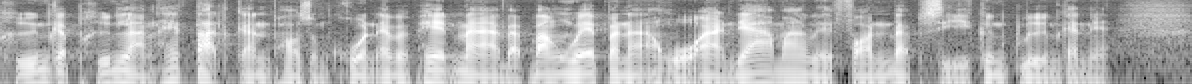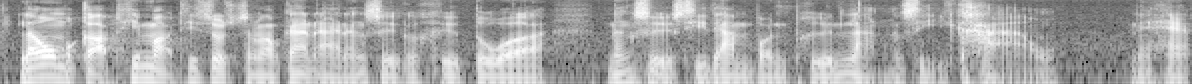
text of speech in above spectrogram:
พื้นกับพื้นหลังให้ตัดกันพอสมควรไอ้ประเภทมาแบบบางเว็บนะโอ้โหอ่านยากมากเลยฟอนต์แบบสีกลืนๆกันเนี่ยแล้วองค์ประกอบที่เหมาะที่สุดสำหรับการอ่านหนังสือก็คือตัวหนังสือสีดำบนพื้นหลังสีขาวนะฮะ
